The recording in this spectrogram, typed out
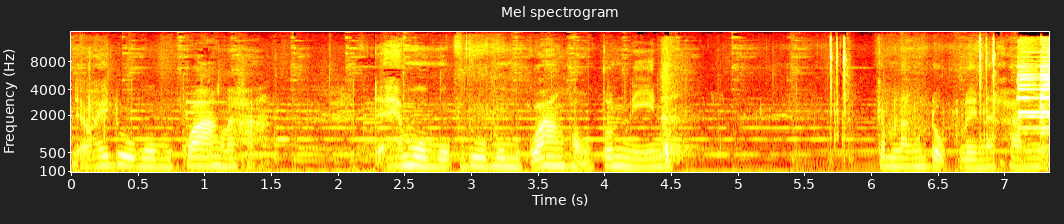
เดี๋ยวให้ดูมุมกว้างนะคะเดี๋ยวให้มุมดูมุมกว้างของต้นนี้นะกำลังดกเลยนะคะนี่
